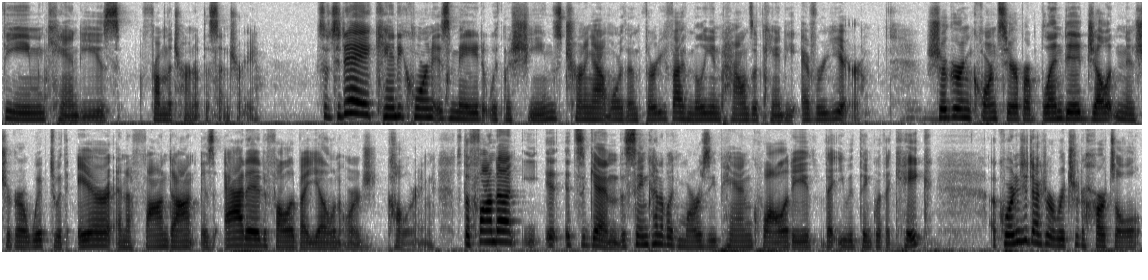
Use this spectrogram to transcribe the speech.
theme candies from the turn of the century. So today, candy corn is made with machines churning out more than 35 million pounds of candy every year. Sugar and corn syrup are blended, gelatin and sugar are whipped with air, and a fondant is added, followed by yellow and orange coloring. So the fondant, it's again the same kind of like marzipan quality that you would think with a cake, According to Dr. Richard Hartel,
